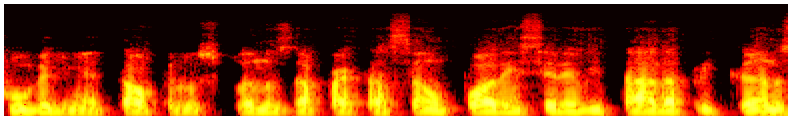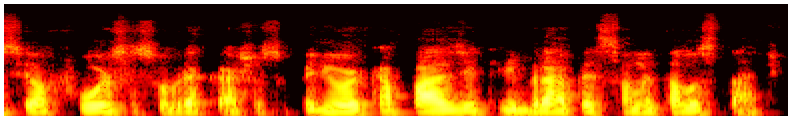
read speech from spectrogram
fuga de metal pelos planos da apartação podem ser evitados aplicando-se a força sobre a caixa superior capaz de equilibrar a pressão metalostática.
